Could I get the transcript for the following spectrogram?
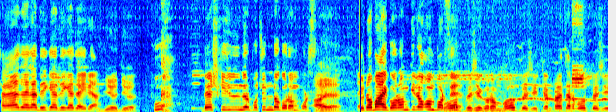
ছায়া জায়গা দিকে দিকে যাইরা জিও জিও খুব বেশ কিছুদিন ধরে প্রচণ্ড গরম পড়ছে হয়। ছোট ভাই গরম কীরকম পড়ছে বহুত বেশি গরম বহুত বেশি টেম্পারেচার বহুত বেশি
